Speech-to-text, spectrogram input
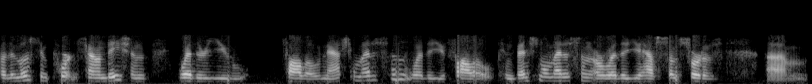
are the most important foundation, whether you follow natural medicine, whether you follow conventional medicine, or whether you have some sort of um,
